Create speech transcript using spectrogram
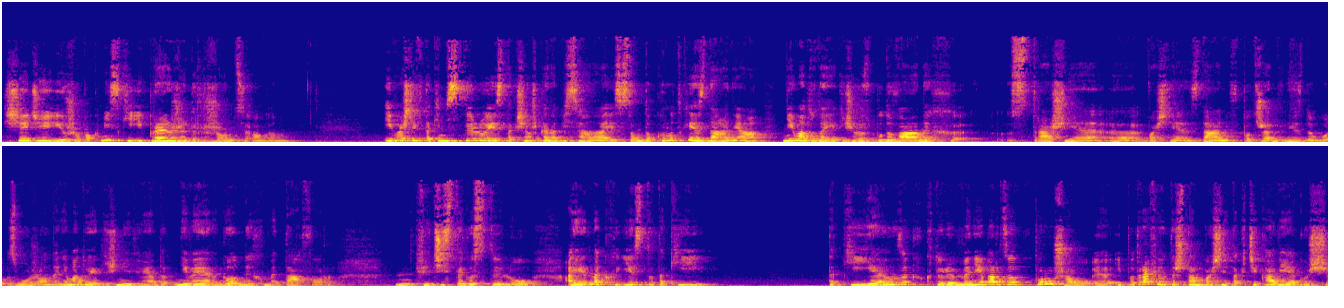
Siedzi już obok miski i pręży drżący ogon. I właśnie w takim stylu jest ta książka napisana. Jest, są to krótkie zdania, nie ma tutaj jakichś rozbudowanych strasznie e, właśnie zdań w podrzędnie złożone. Nie ma tu jakichś niewiarygodnych metafor kwiecistego stylu, a jednak jest to taki taki język, który mnie bardzo poruszał e, i potrafił też tam właśnie tak ciekawie jakoś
